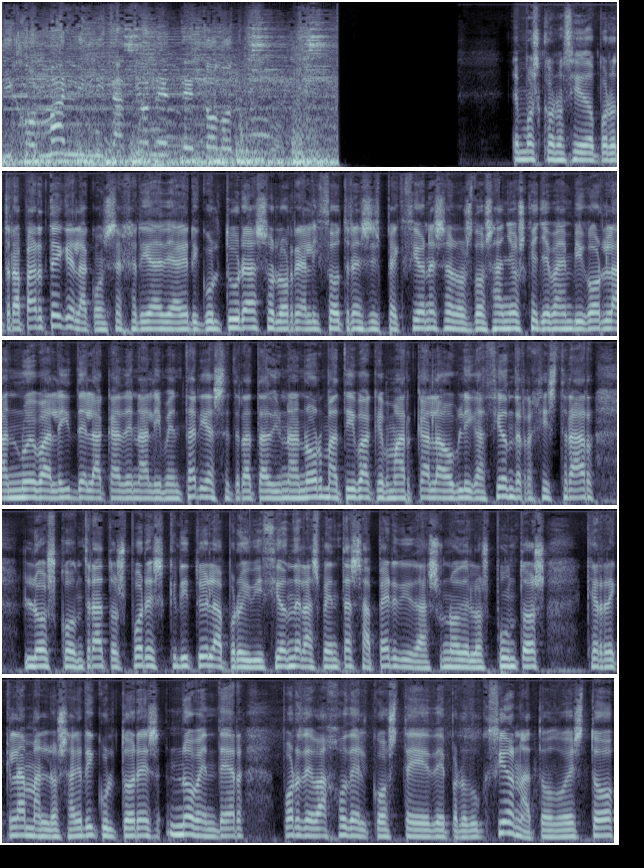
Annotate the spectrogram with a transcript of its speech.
y con más limitaciones de todo tipo. Hemos conocido, por otra parte, que la Consejería de Agricultura solo realizó tres inspecciones en los dos años que lleva en vigor la nueva ley de la cadena alimentaria. Se trata de una normativa que marca la obligación de registrar los contratos por escrito y la prohibición de las ventas a pérdidas, uno de los puntos que reclaman los agricultores no vender por debajo del coste de producción. A todo esto,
